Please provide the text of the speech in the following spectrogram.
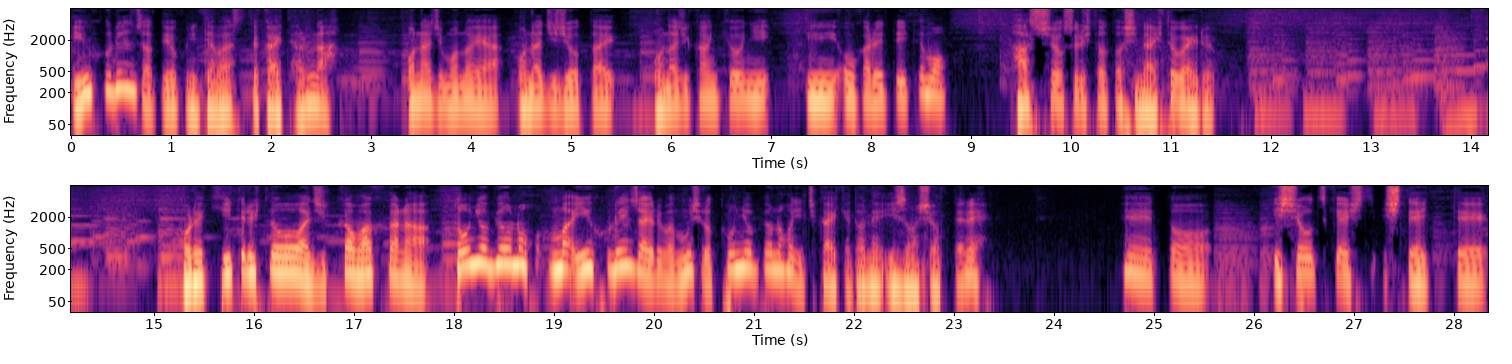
インフルエンザとよく似てますって書いてあるな。同じものや同じ状態、同じ環境に置かれていても発症する人としない人がいる。これ聞いてる人は実感湧くかな？糖尿病の、まあインフルエンザよりもむしろ糖尿病の方に近いけどね、依存症ってね。えっ、ー、と、一生お付き合いしていって、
